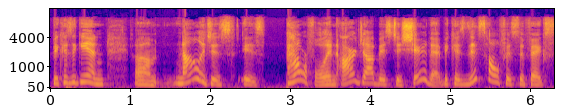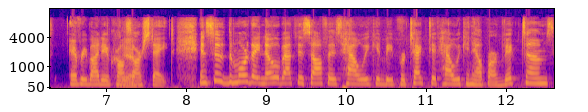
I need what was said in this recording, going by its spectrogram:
because, again, um, knowledge is is powerful, and our job is to share that because this office affects everybody across Yeah. our state. And so the more they know about this office, how we can be protective, how we can help our victims,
